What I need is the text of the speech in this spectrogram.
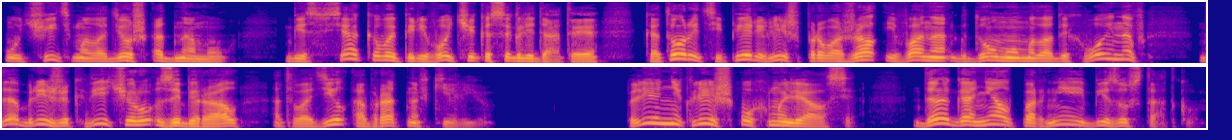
учить молодежь одному, без всякого переводчика-соглядатая, который теперь лишь провожал Ивана к дому молодых воинов, да ближе к вечеру забирал, отводил обратно в келью. Пленник лишь ухмылялся, да гонял парней без устатку.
